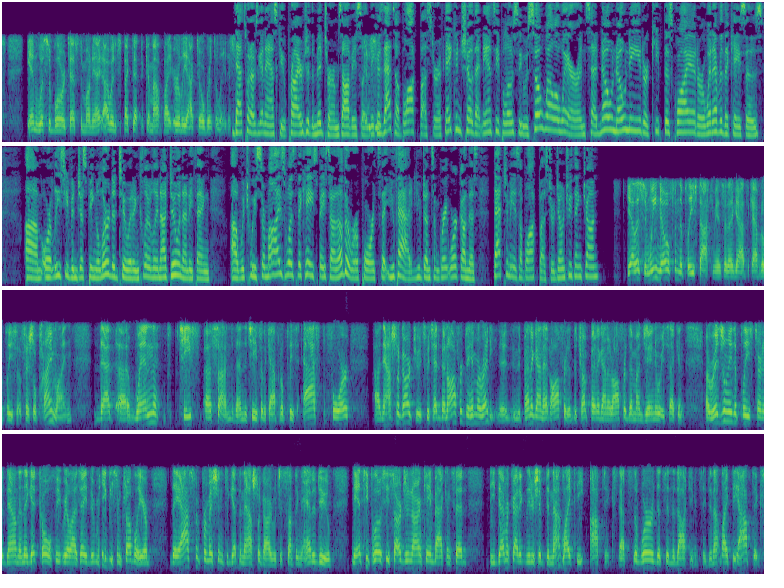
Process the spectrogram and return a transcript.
and whistleblower testimony. I, I, would expect that to come out by early October at the latest. That's what I was going to ask you prior to the midterms, obviously, because that's a blockbuster. If they can show that Nancy Pelosi was so well aware and said, no, no need or keep this quiet or whatever the case is, um, or at least even just being alerted to it and clearly not doing anything, uh, which we surmise was the case based on other reports that you've had. You've done some great work on this. That to me is a blockbuster, don't you think, John? Yeah, listen, we know from the police documents that I got, the Capitol Police official timeline, that uh, when Chief uh, Sund, then the chief of the Capitol Police, asked for uh, National Guard troops, which had been offered to him already. The, the Pentagon had offered it. The Trump Pentagon had offered them on January 2nd. Originally, the police turned it down. Then they get cold feet, realize, hey, there may be some trouble here. They asked for permission to get the National Guard, which is something they had to do. Nancy Pelosi, Sergeant at Arms, came back and said the Democratic leadership did not like the optics. That's the word that's in the documents. They did not like the optics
